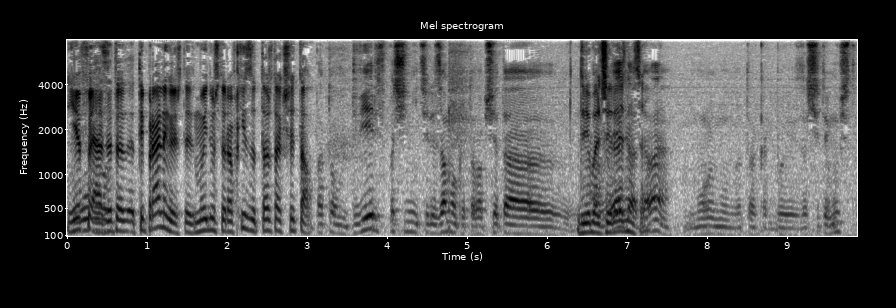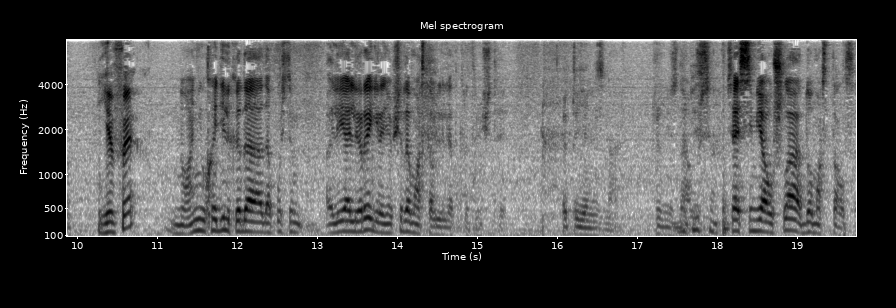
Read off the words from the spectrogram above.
Ефе, по- а это, ты правильно говоришь, мы видим, что Равхиза тоже так считал. Потом дверь в починителе, замок, это вообще-то... Две большие Аведа, разницы. Да, по-моему, это как бы защита имущества. Ефе, Но они уходили, когда, допустим, Алия или Регель, они вообще дома оставляли открытыми, считай. Это я не знаю. Что не знаю. Написано. Вся семья ушла, дом остался.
